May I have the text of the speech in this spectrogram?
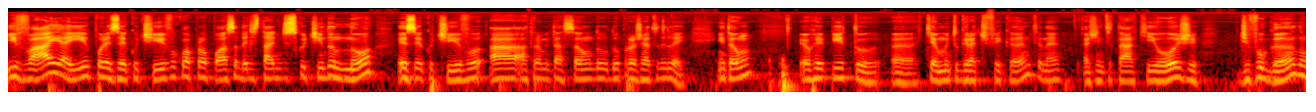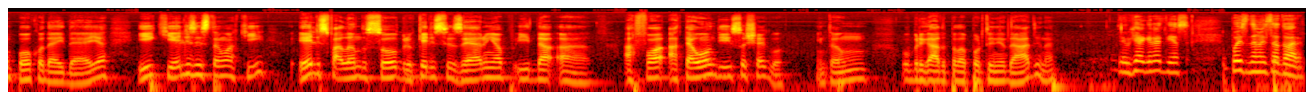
e vai aí por executivo com a proposta dele estar discutindo no executivo a, a tramitação do, do, projeto de lei. Então, eu repito uh, que é muito gratificante, né? A gente está aqui hoje divulgando um pouco da ideia e que eles estão aqui, eles falando sobre o que eles fizeram e, a, e da, a até onde isso chegou. Então, obrigado pela oportunidade, né? Eu que agradeço. Pois não, Isadora.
